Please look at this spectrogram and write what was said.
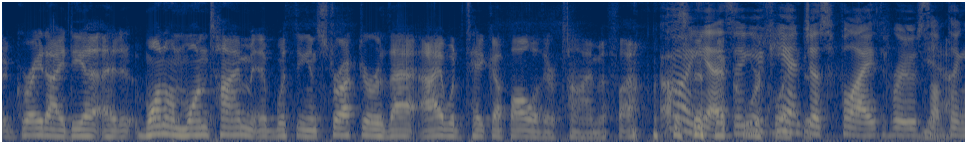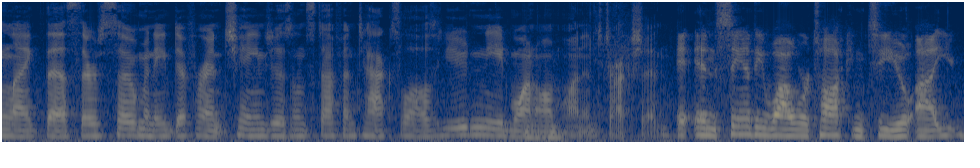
a great idea. One on one time uh, with the instructor, that I would take up all of their time if I was Oh yeah, so you can't this. just fly through Yeah. something like this. There's so many different changes and stuff in tax laws. You need one-on-one instruction. A- And Sandy, while we're talking to you, uh, you,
